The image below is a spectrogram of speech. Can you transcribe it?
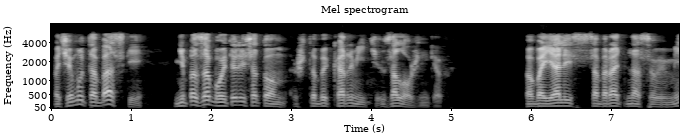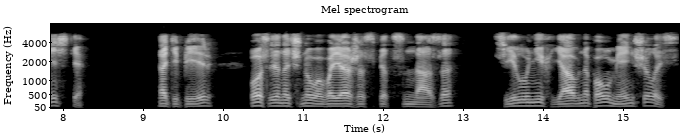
Почему-то баски не позаботились о том, чтобы кормить заложников. Побоялись собрать нас вместе, а теперь, после ночного вояжа спецназа, сил у них явно поуменьшилось.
